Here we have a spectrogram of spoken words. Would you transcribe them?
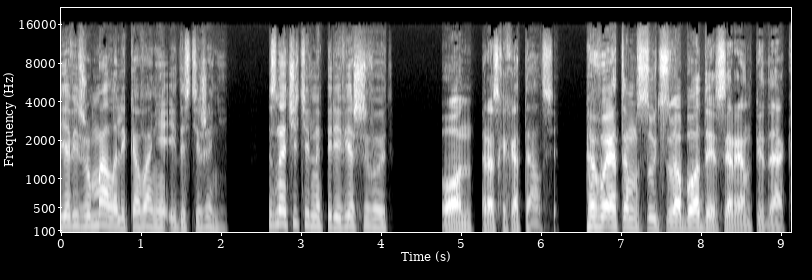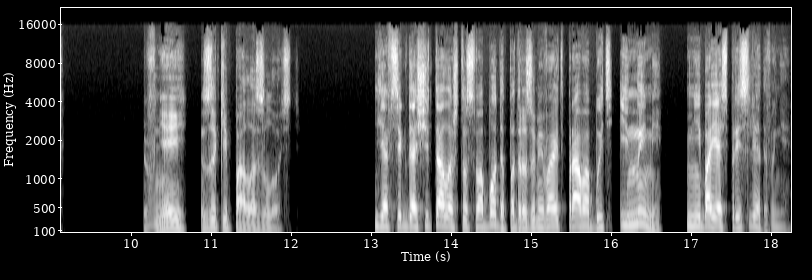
я вижу мало ликования и достижений. Значительно перевешивают... Он расхохотался. В этом суть свободы, сэр Анпедак. В ней закипала злость. Я всегда считала, что свобода подразумевает право быть иными, не боясь преследования.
